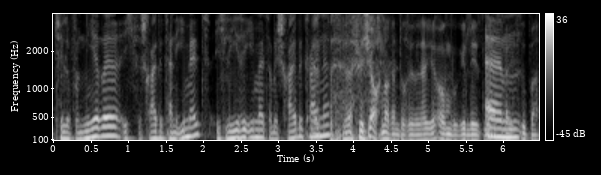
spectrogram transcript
telefoniere, ich schreibe keine E-Mails. Ich lese E-Mails, aber ich schreibe keine. Das, das mich auch noch interessiert. Das habe ich irgendwo gelesen. Ähm, super.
